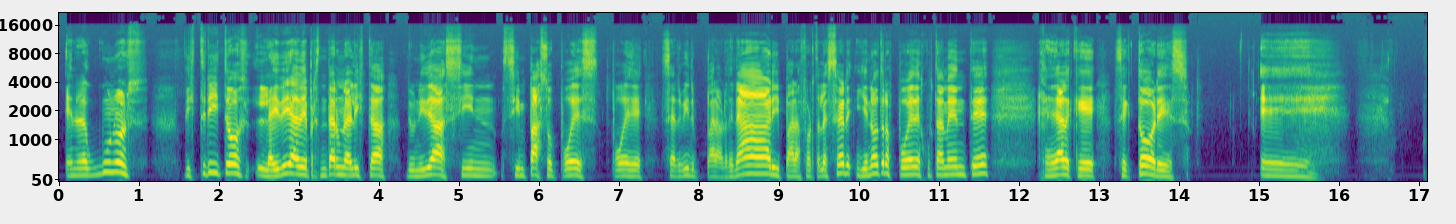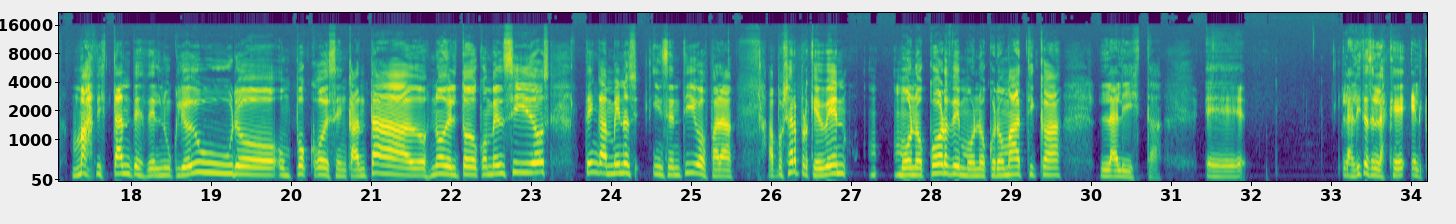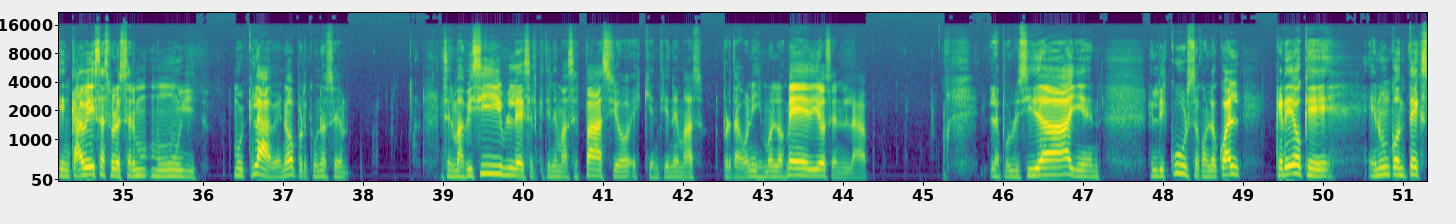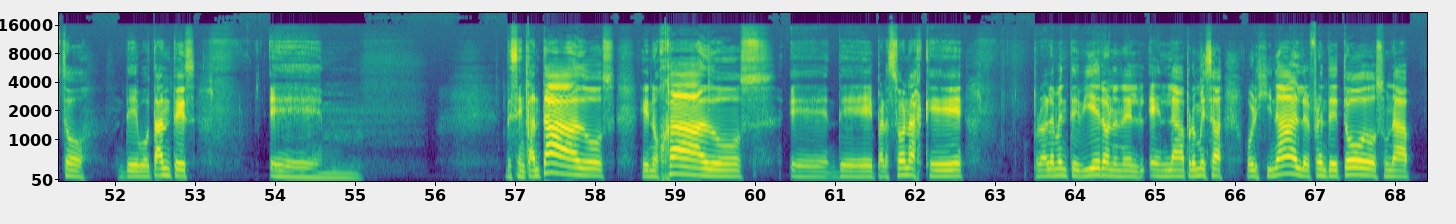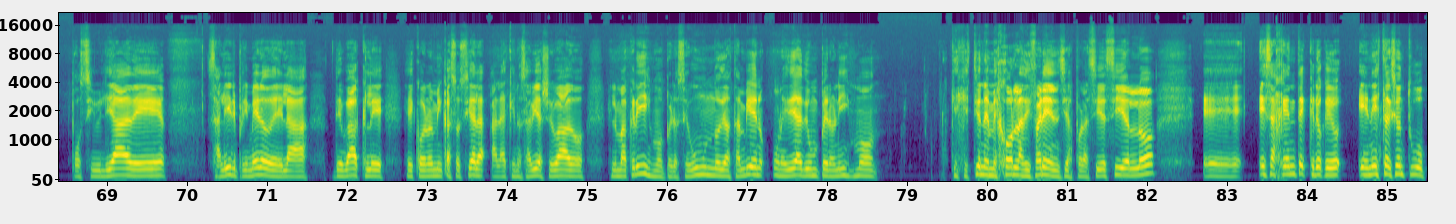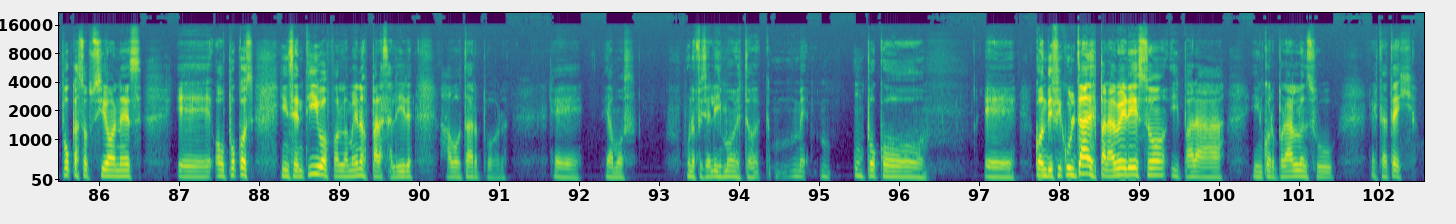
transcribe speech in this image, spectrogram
en algunos distritos la idea de presentar una lista de unidad sin, sin paso puede, puede servir para ordenar y para fortalecer, y en otros puede justamente generar que sectores eh, más distantes del núcleo duro, un poco desencantados, no del todo convencidos, tengan menos incentivos para apoyar porque ven monocorde, monocromática la lista. Eh, las listas en las que el que encabeza suele ser muy, muy clave, ¿no? Porque uno es el más visible, es el que tiene más espacio, es quien tiene más protagonismo en los medios, en la, la publicidad y en el discurso, con lo cual creo que en un contexto de votantes eh, desencantados, enojados, eh, de personas que probablemente vieron en, el, en la promesa original del Frente de Todos una posibilidad de salir primero de la debacle económica social a la que nos había llevado el macrismo, pero segundo, digamos, también una idea de un peronismo que gestione mejor las diferencias, por así decirlo. Eh, esa gente creo que en esta elección tuvo pocas opciones eh, o pocos incentivos, por lo menos, para salir a votar por, eh, digamos, un oficialismo esto, un poco con dificultades para ver eso y para incorporarlo en su estrategia.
